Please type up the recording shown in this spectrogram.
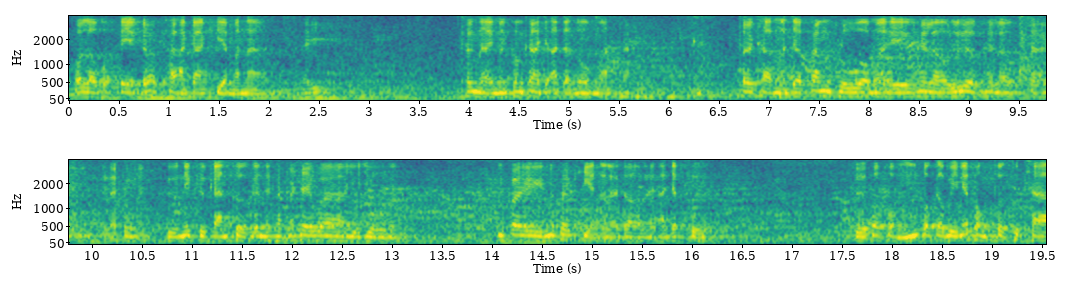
เพราะเราเองก็ผ่านการเคลียร์มานานไอ้ข้างในมันค่อนข้างจะอัตโนมัตินะถ้อยคำมันจะพรังพลูออกมาเองให้เราเลือกให้เราใช้อะไรพวกนี้คือนี่คือการฝึกด้วยนะครับ ไม่ใช่ว่าอยู่ๆเนี่ยไม่ค่อยไม่ค่อยเขียนอะไรต่ออะไรอาจจะฝึก คือพอผมปกวีเนี่ยผมฝึกทุกเช้า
